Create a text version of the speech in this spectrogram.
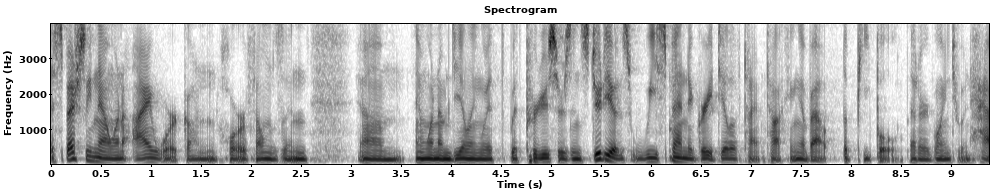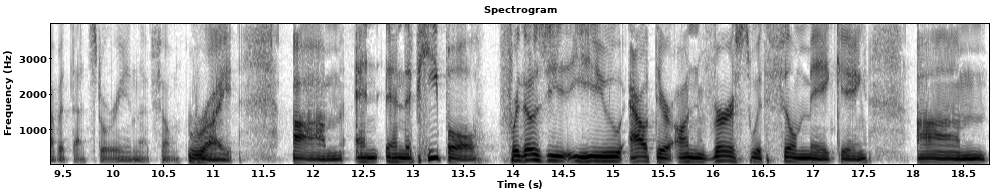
especially now when I work on horror films and um, and when I'm dealing with with producers and studios, we spend a great deal of time talking about the people that are going to inhabit that story in that film. Right. Um, and and the people, for those of you out there unversed with filmmaking, um,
